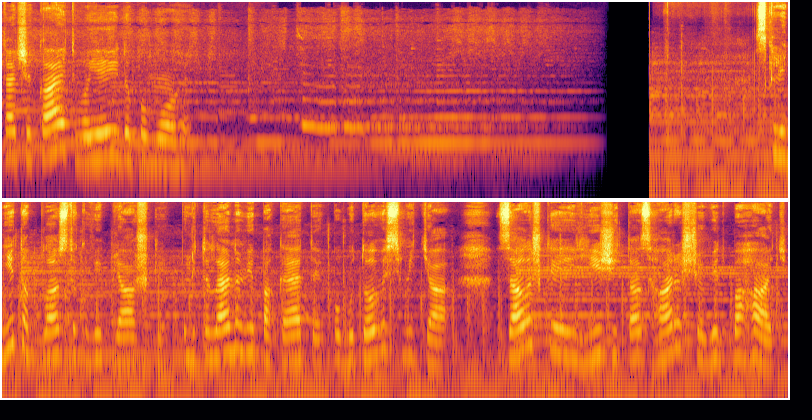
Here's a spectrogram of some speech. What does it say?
та чекає твоєї допомоги. Скляні та пластикові пляшки, поліетиленові пакети, побутове сміття, залишки їжі та згарища від багать.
